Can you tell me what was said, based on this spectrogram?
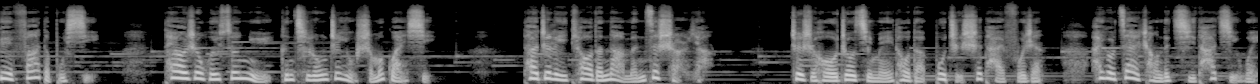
越发的不喜。他要认回孙女跟齐荣之有什么关系？他这里跳的哪门子事儿呀？这时候皱起眉头的不只是太夫人，还有在场的其他几位，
